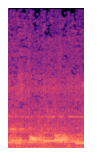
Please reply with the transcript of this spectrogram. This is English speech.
and on up.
